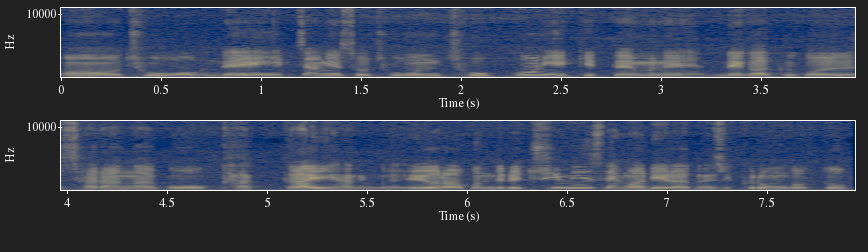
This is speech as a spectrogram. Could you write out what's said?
어, 조, 내 입장에서 좋은 조건이 있기 때문에 내가 그걸 사랑하고 가까이 하는 거예요. 여러분들의 취미 생활이라든지 그런 것도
